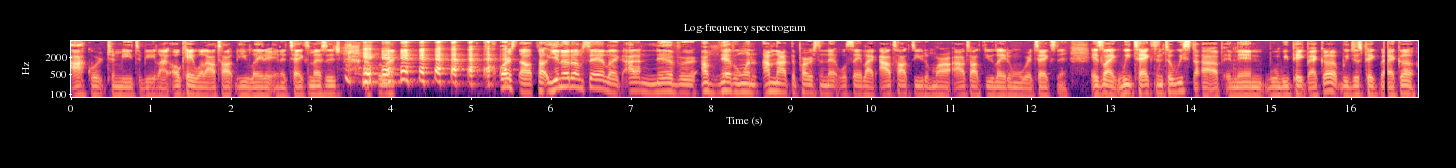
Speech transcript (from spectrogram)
awkward to me to be like, okay, well, I'll talk to you later in a text message. Like, of course I'll talk. You know what I'm saying? Like I never, I'm never one. I'm not the person that will say like I'll talk to you tomorrow. I'll talk to you later when we're texting. It's like we text until we stop, and then when we pick back up, we just pick back up.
